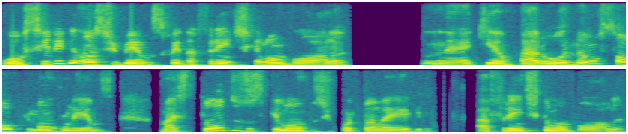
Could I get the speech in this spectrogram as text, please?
O auxílio que nós tivemos foi da Frente Quilombola, né, que amparou não só o Quilombo Lemos, mas todos os quilombos de Porto Alegre, a Frente Quilombola,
